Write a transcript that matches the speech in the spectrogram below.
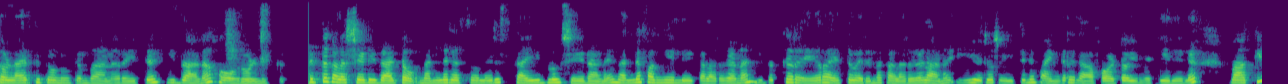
തൊള്ളായിരത്തി തൊണ്ണൂറ്റൊമ്പതാണ് റേറ്റ് ഇതാണ് ഓവറോൾ ലുക്ക് അടുത്ത കളർ ഷെയ്ഡ് ഇതാട്ടോ. നല്ല രസമുള്ള ഒരു സ്കൈ ബ്ലൂ ആണ്. നല്ല ഭംഗിയല്ലേ ഈ കളർ കാണാൻ? ഇതൊക്കെ റെയർ ആയിട്ട് വരുന്ന കളറുകളാണ്. ഈ ഒരു റേറ്റിന് ഭയങ്കര ലാഭമാട്ടോ ഈ മെറ്റീരിയൽ ബാക്കി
